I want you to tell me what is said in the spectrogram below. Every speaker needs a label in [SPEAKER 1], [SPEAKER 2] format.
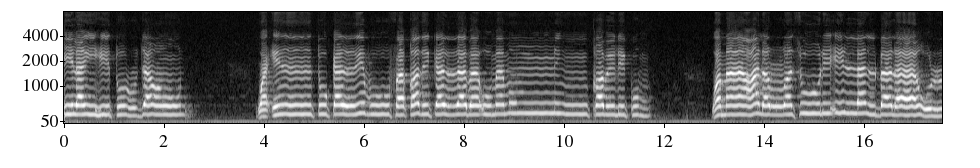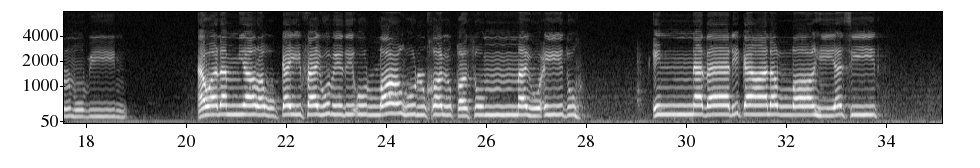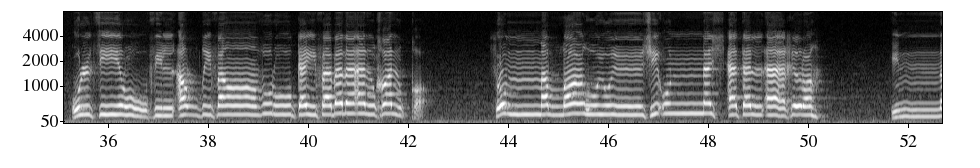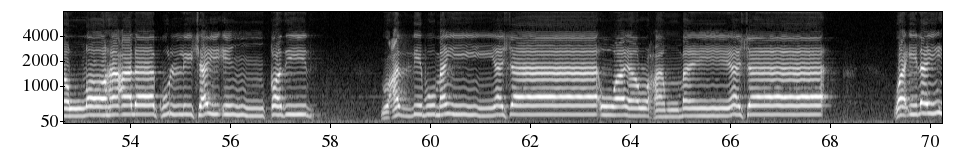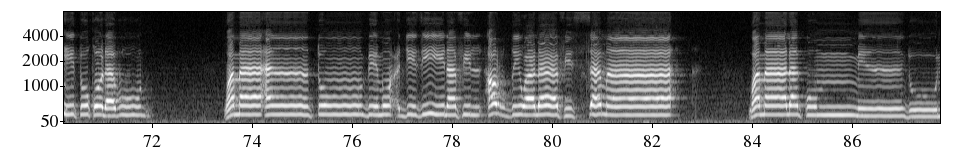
[SPEAKER 1] إليه ترجعون. وإن تكذبوا فقد كذب أمم من قبلكم. وما على الرسول إلا البلاغ المبين. أَوَلَمْ يَرَوْا كَيْفَ يُبْدِئُ اللَّهُ الْخَلْقَ ثُمَّ يُعِيدُهُ؟ ان ذلك على الله يسير. قل سيروا في الأرض فانظروا كيف بدا الخلق. ثم الله ينشئ النشأة الآخرة. إن الله على كل شيء قدير. يعذب من يشاء ويرحم من يشاء وإليه تقلبون وما أنتم بمعجزين في الأرض ولا في السماء وما لكم من دون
